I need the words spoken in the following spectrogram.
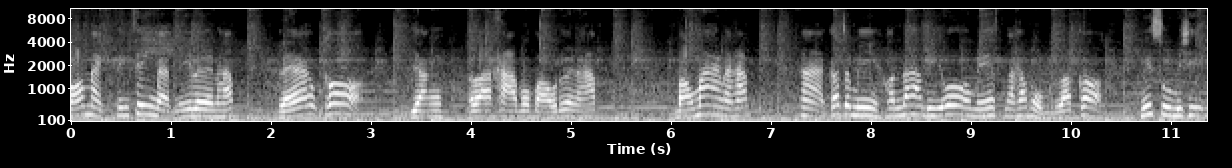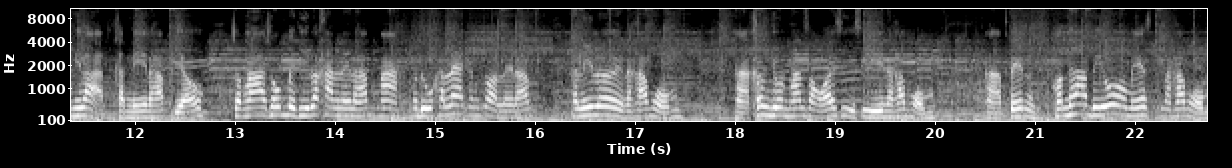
ล้อแม็กซิ่งๆแบบนี้เลยนะครับ แล้วก็ยังราคาเบาๆด้วยนะครับ เบามากนะครับอ่าก็จะมี Honda b i o Amaze นะครับผมแล้วก็ Mitsubishi m i r a คันนี้นะครับ เดี๋ยวจะพาชมไปทีละคันเลยนะครับ มามาดูคันแรกกันก่อนเลยนะครับ คันนี้เลยนะครับผมอ่าเครื่องยนต์1,200ซีซีนะครับผมอ่าเป็น Honda b i o Amaze นะครับผม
